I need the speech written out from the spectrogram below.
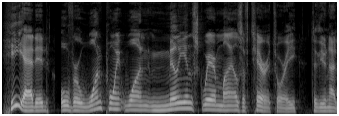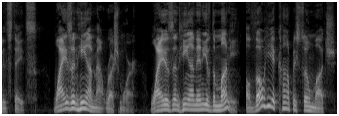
he added over 1.1 million square miles of territory to the United States. Why isn't he on Mount Rushmore? Why isn't he on any of the money? Although he accomplished so much,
